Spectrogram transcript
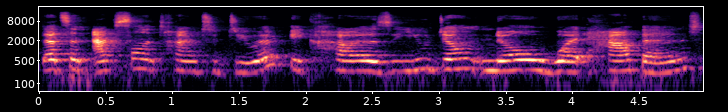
that's an excellent time to do it because you don't know what happened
